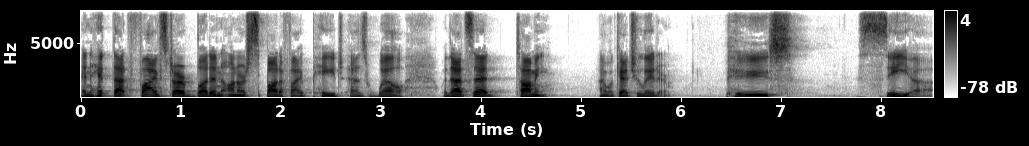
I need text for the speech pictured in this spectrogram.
and hit that five star button on our Spotify page as well. With that said, Tommy, I will catch you later. Peace. See ya.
